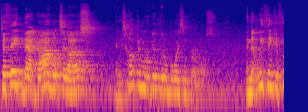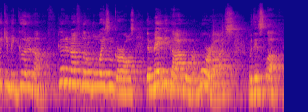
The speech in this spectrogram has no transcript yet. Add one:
To think that God looks at us and He's hoping we're good little boys and girls. And that we think if we can be good enough, good enough little boys and girls, then maybe God will reward us with His love.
